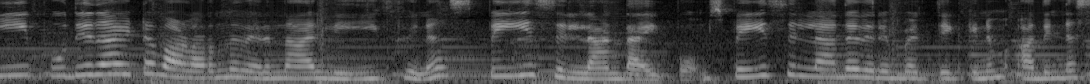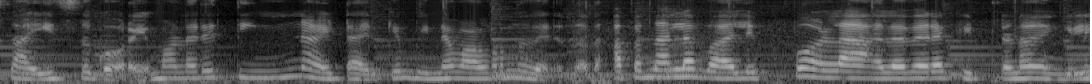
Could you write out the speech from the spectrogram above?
ഈ പുതിയതായിട്ട് വളർന്നു വരുന്ന ആ ലീഫിന് സ്പേസ് ഇല്ലാണ്ടായി പോകും സ്പേസ് ഇല്ലാതെ വരുമ്പോഴത്തേക്കിനും അതിന്റെ സൈസ് കുറയും. വളരെ തിന്നായിട്ടായിരിക്കും പിന്നെ വളർന്നു വരുന്നത്. അപ്പം നല്ല വലിപ്പമുള്ള അലവേര കിട്ടണമെങ്കിൽ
